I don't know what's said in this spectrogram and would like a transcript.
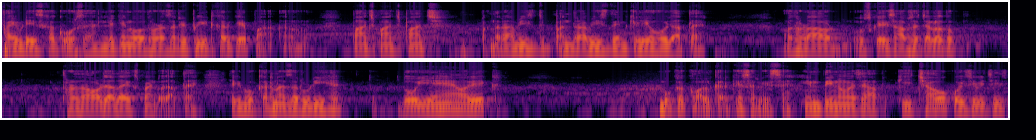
five days का कोर्स है. लेकिन वो थोड़ा सा रिपीट करके पाँच पाँच पाँच, पंद्रह, बीस पंद्रह, बीस दिन के लिए हो जाता है. और थोड़ा और उसके हिसाब से चलो तो थोड़ा सा और ज़्यादा एक्सपेंड हो जाता है। लेकिन वो करना ज़रूरी है। तो दो ये हैं और एक बुक का कॉल करके सर्विस है। इन तीनों में से आपकी इच्छा हो कोई सी भी चीज़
